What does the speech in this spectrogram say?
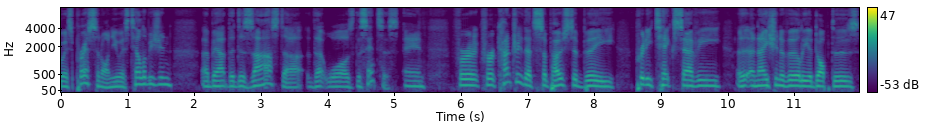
US press and on US television about the disaster that was the census. And for for a country that's supposed to be pretty tech savvy, a, a, nation of early adopters,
